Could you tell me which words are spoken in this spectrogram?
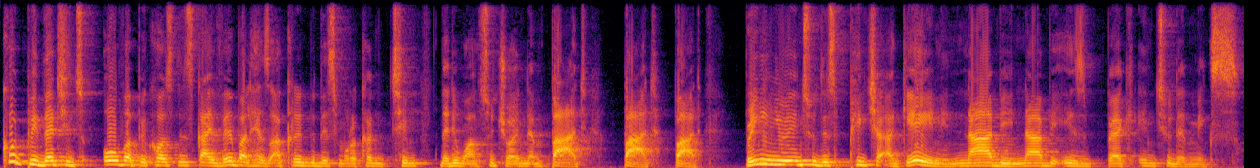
Could be that it's over because this guy Verbal has agreed with this Moroccan team that he wants to join them. But, but, but, bringing you into this picture again, Nabi, Nabi is back into the mix.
